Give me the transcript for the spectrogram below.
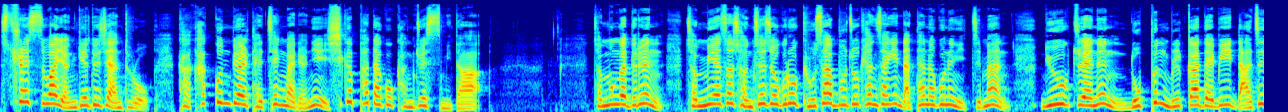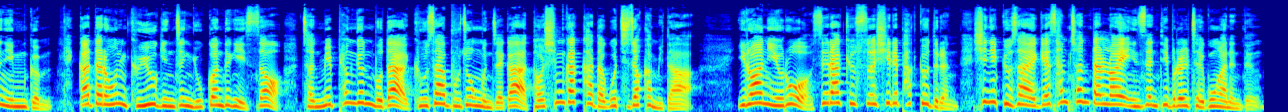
스트레스와 연계되지 않도록 각 학군별 대책 마련이 시급하다고 강조했습니다. 전문가들은 전미에서 전체적으로 교사 부족 현상이 나타나고는 있지만 뉴욕주에는 높은 물가 대비 낮은 임금, 까다로운 교육 인증 요건 등이 있어 전미 평균보다 교사 부족 문제가 더 심각하다고 지적합니다. 이러한 이유로 세라큐스 시립 학교들은 신입 교사에게 3,000달러의 인센티브를 제공하는 등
